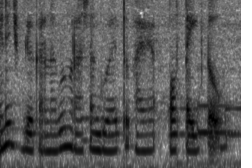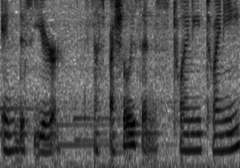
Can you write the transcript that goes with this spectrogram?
ini juga karena gue ngerasa gue itu kayak potato in this year especially since 2020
